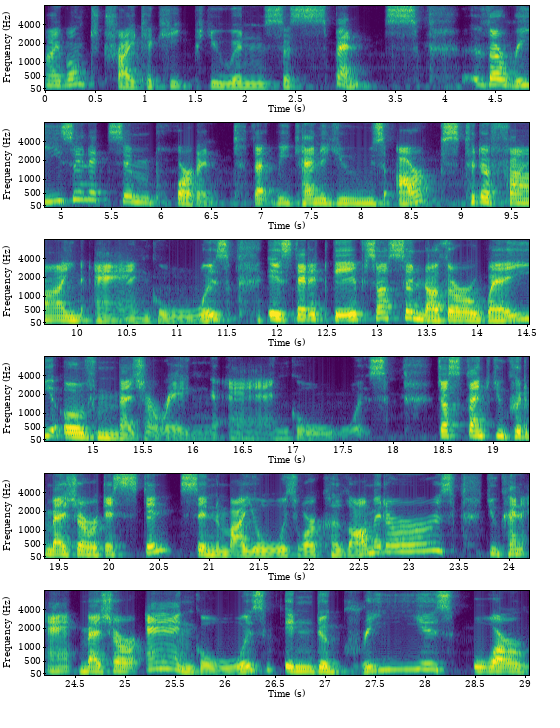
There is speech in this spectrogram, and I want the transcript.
I won't try to keep you in suspense. The reason it's important that we can use arcs to define angles is that it gives us another way of measuring angles. Just like you could measure distance in miles or kilometers, you can measure angles in degrees or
